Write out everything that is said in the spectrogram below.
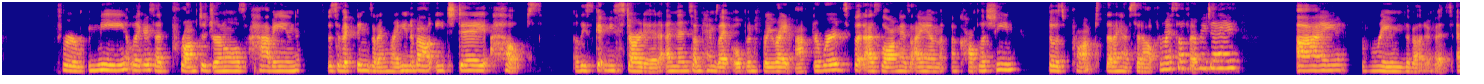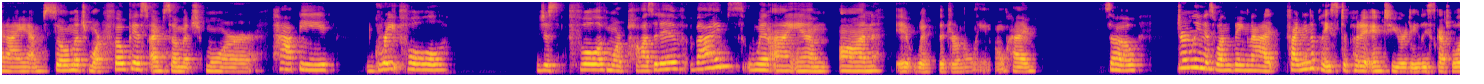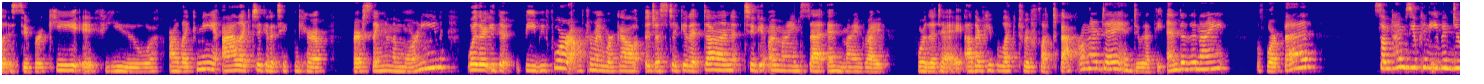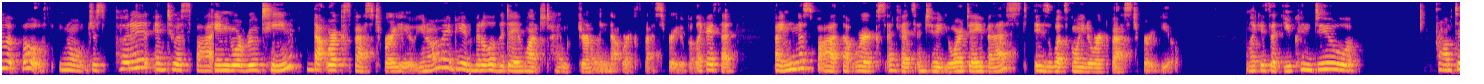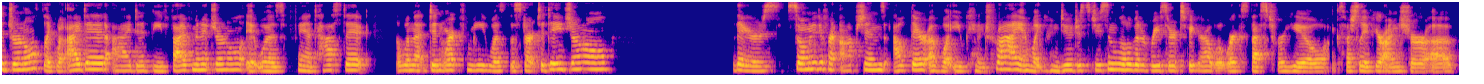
For me, like I said, prompted journals, having specific things that I'm writing about each day helps at least get me started. And then sometimes I open free write afterwards. But as long as I am accomplishing those prompts that I have set out for myself every day, I ream the benefits and I am so much more focused. I'm so much more happy, grateful, just full of more positive vibes when I am on it with the journaling. Okay. So journaling is one thing that finding a place to put it into your daily schedule is super key. If you are like me, I like to get it taken care of first thing in the morning, whether either be before or after my workout, just to get it done, to get my mind set and mind right for the day. Other people like to reflect back on their day and do it at the end of the night before bed. Sometimes you can even do it both. You know, just put it into a spot in your routine that works best for you. You know, it might be a middle of the day lunchtime journaling that works best for you. But like I said, finding a spot that works and fits into your day best is what's going to work best for you. Like I said, you can do prompted journals like what I did. I did the five minute journal, it was fantastic. The one that didn't work for me was the start today journal. There's so many different options out there of what you can try and what you can do. Just do some little bit of research, figure out what works best for you, especially if you're unsure of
